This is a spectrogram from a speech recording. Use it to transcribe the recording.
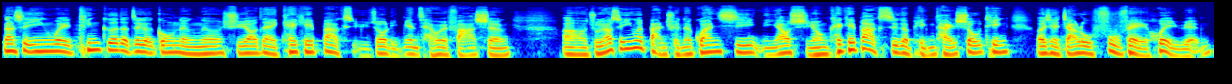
那是因为听歌的这个功能呢，需要在 KKBOX 宇宙里面才会发生。呃，主要是因为版权的关系，你要使用 KKBOX 这个平台收听，而且加入付费会员。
